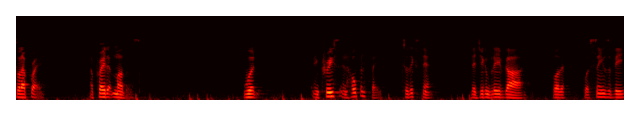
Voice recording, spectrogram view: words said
what I pray. I pray that mothers would increase in hope and faith to the extent that you can believe God for the, what seems to be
